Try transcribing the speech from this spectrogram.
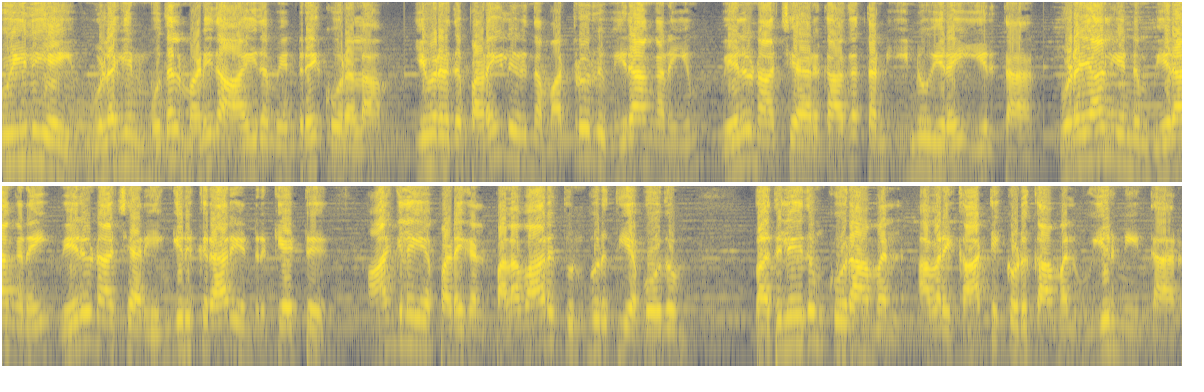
குயிலியை உலகின் முதல் மனித ஆயுதம் என்றே கூறலாம். இவரது படையில் இருந்த மற்றொரு வீராங்கனையும் வேலு நாச்சியாருக்காக தன் இன்னுயிரை ஈர்த்தார். உடையாள் என்னும் வீராங்கனை வேலு நாச்சியார் எங்கிருக்கிறார் என்று கேட்டு ஆங்கிலேய படைகள் பலவாறு துன்புறுத்திய போதும் பதிலேதும் கூறாமல் அவரை காட்டிக் கொடுக்காமல் உயிர் நீத்தார்.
